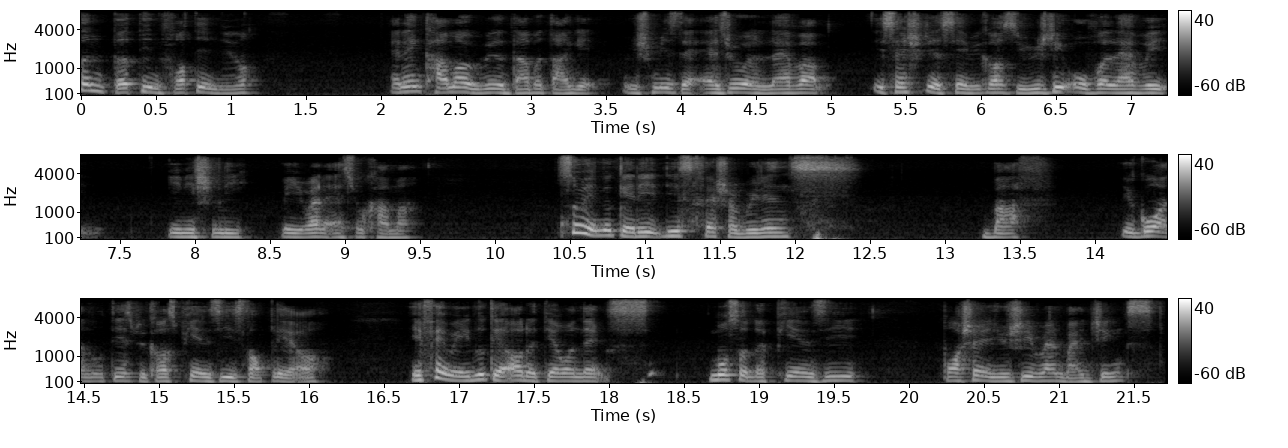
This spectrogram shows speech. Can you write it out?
turn 13, 14, you know. And then Karma will be a double target, which means that Ezreal will level up essentially the same because you usually over level it initially when you run Ezreal Karma. So when you look at it, this Flash of Brilliance buff, you go unnoticed because PNZ is not played at all. In fact, when you look at all the tier 1 decks, most of the PNZ portion is usually run by Jinx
